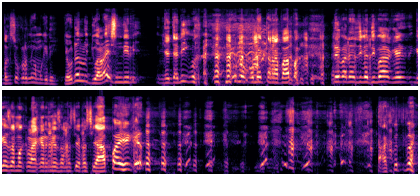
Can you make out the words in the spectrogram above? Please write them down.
Bang Sukron ngomong gini, ya udah lu jual aja sendiri. Nggak jadi gue mau komentar apa apa. Daripada tiba-tiba nggak nggak sama kelakar nggak sama siapa-siapa ya kan. Takut gua.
